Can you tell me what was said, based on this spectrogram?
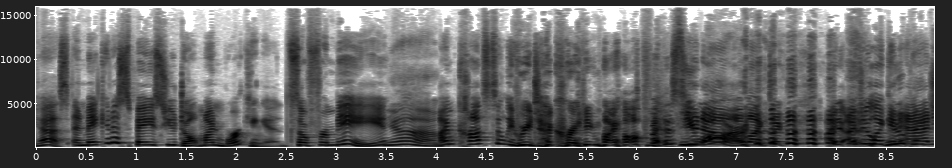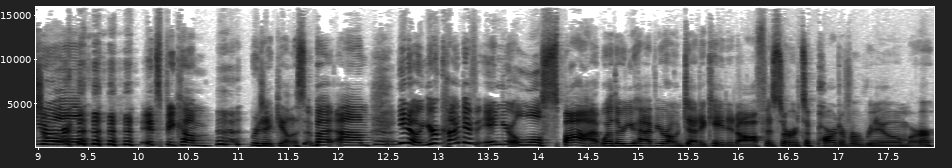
Yes. And make it a space you don't mind working in. So for me, Yeah. I'm constantly redecorating my office. You, You know, are. I'm like, dec- I, I do like New an picture. annual. It's become ridiculous, but um, you know, you're kind of in your little spot, whether you have your own dedicated office or it's a part of a room or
